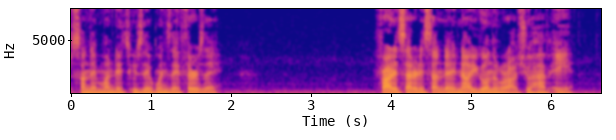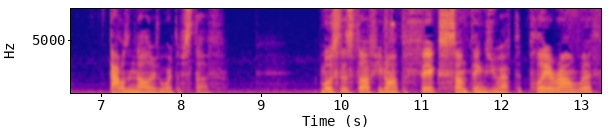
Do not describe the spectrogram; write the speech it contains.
Sunday, Monday, Tuesday, Wednesday, Thursday. Friday, Saturday, Sunday, now you go in the garage, you have a thousand dollars worth of stuff. Most of the stuff you don't have to fix, some things you have to play around with.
